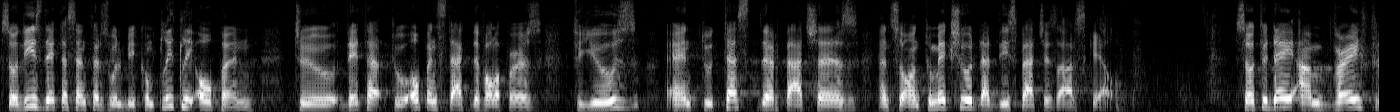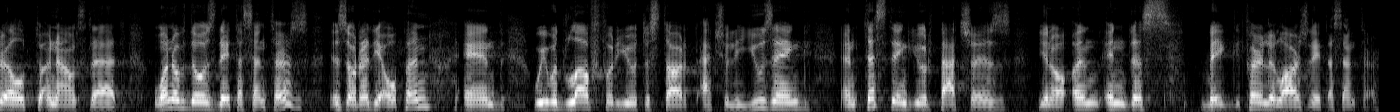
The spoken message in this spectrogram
So these data centers will be completely open to, data, to OpenStack developers to use and to test their patches and so on to make sure that these patches are scaled. So today, I'm very thrilled to announce that one of those data centers is already open, and we would love for you to start actually using and testing your patches you know, in, in this big, fairly large data center.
